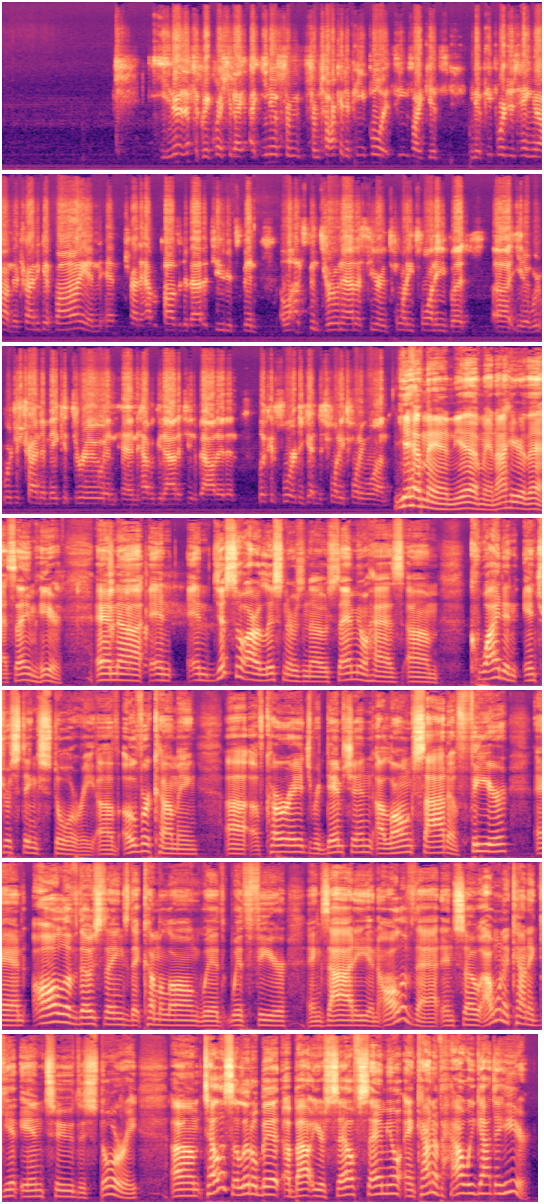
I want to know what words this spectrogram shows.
You know, that's a great question. I, I, you know, from from talking to people, it seems like it's you know people are just hanging on. They're trying to get by and, and trying to have a positive attitude. It's been a lot's been thrown at us here in 2020, but uh, you know we're, we're just trying to make it through and, and have a good attitude about it. And looking forward to getting to 2021. Yeah, man. Yeah, man. I hear that. Same here. And uh, and and just so our listeners know, Samuel has um, quite an interesting story of overcoming uh, of courage, redemption, alongside of fear, and all of those things that come along with with fear, anxiety, and all of that. And so I want to kind of get into the story. Um, tell us a little bit about yourself, Samuel, and kind of how we got to here.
